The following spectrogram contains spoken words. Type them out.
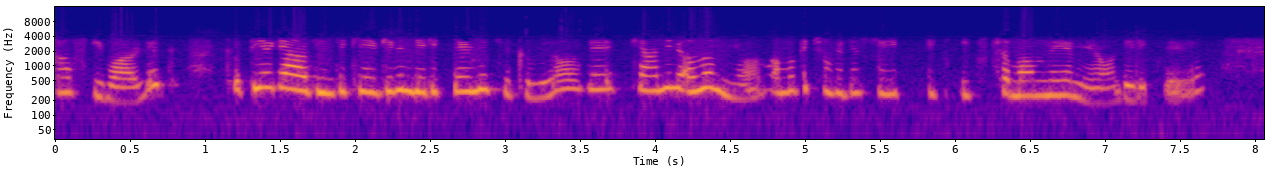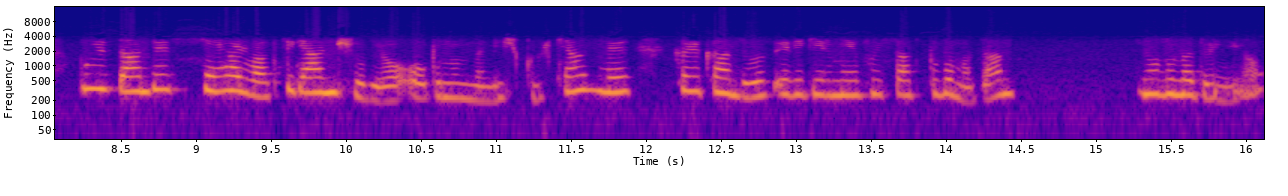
saf bir varlık. Kapıya geldiğinde kevgirin deliklerine tıkılıyor ve kendini alamıyor. Ama bir türlü de sayıp it, it tamamlayamıyor delikleri. Bu yüzden de seher vakti gelmiş oluyor o bununla meşgulken ve Karakancalos eve girmeye fırsat bulamadan yoluna dönüyor.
